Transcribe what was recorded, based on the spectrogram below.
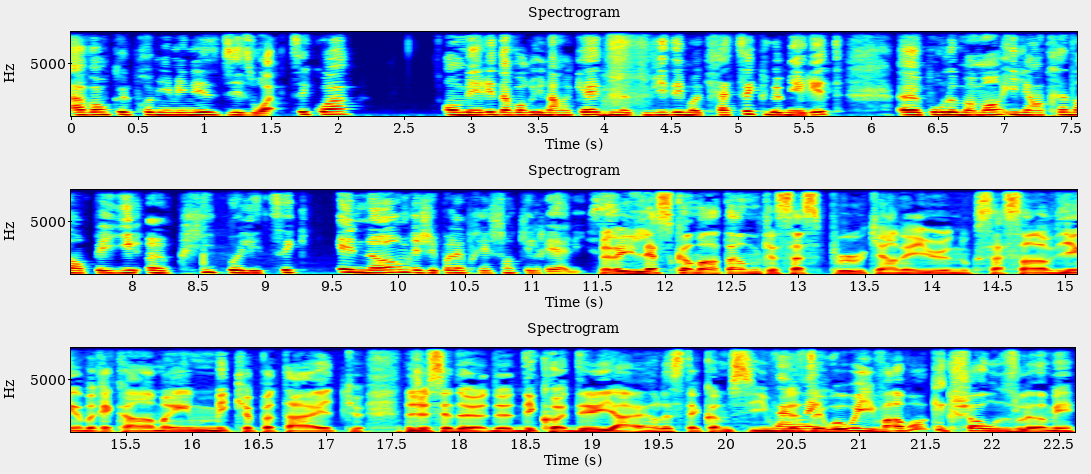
avant que le premier ministre dise ouais, tu sais quoi, on mérite d'avoir une enquête, notre vie démocratique le mérite. Euh, pour le moment, il est en train d'en payer un prix politique énorme et j'ai pas l'impression qu'il réalise. Mais là, il laisse comme entendre que ça se peut qu'il y en ait une ou que ça s'en viendrait quand même, mais que peut-être que j'essaie de, de, décoder hier. Là, c'était comme s'il ben voulait dire oui, oui, il va avoir quelque chose là, mais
